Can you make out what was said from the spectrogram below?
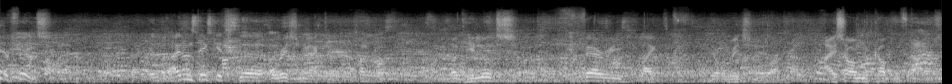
your face, but I don't think it's the original actor. But he looks very like the original one. I saw him a couple of times.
